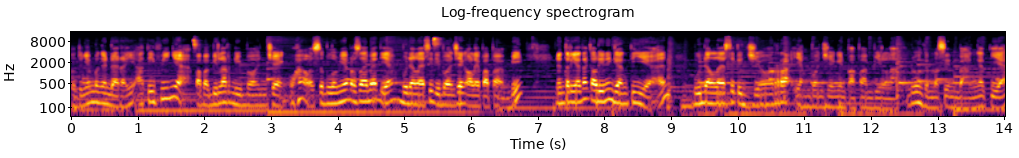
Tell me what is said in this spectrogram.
tentunya mengendarai ATV-nya Papa Bilar dibonceng Wow sebelumnya persahabat ya Bunda Lesti dibonceng oleh Papa B dan ternyata kali ini gantian Bunda Lesti Kejora yang boncengin Papa Bilar Duh gemesin banget ya.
